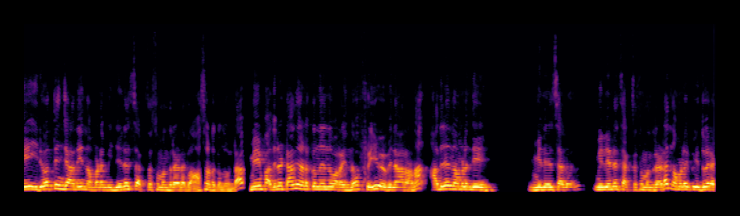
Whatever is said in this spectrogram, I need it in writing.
മെയ് ഇരുപത്തിയഞ്ചാം തീയതി നമ്മുടെ മില്ലിയൻ സക്സസ് മന്ത്രയുടെ ക്ലാസ് നടക്കുന്നുണ്ട്. മെയ് പതിനെട്ടാം തീയതി നടക്കുന്നതെന്ന് പറയുന്നത് ഫ്രീ വെബിനാർ ആണ്. അതിൽ നമ്മൾ എന്ത് ചെയ്യും? മില്യൻ സക്സസ് മന്ത്രയുടെ നമ്മൾ ഇതുവരെ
